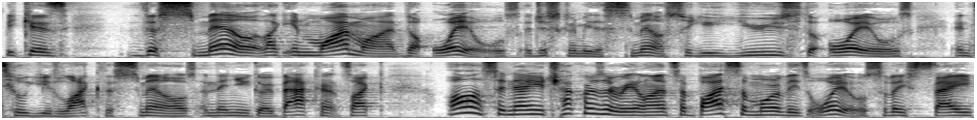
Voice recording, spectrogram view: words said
because the smell, like in my mind, the oils are just going to be the smell. So you use the oils until you like the smells, and then you go back and it's like, oh, so now your chakras are realigned. So buy some more of these oils. So they stay,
